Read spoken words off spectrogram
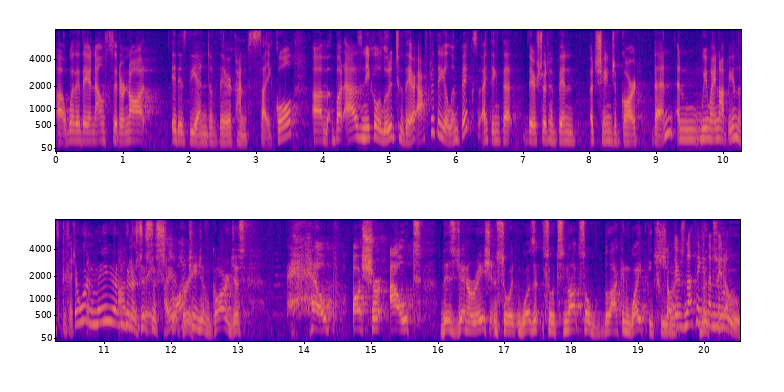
Uh, whether they announced it or not, it is the end of their kind of cycle. Um, but as Nico alluded to there, after the Olympics, I think that there should have been a change of guard then, and we might not be in this position. It wouldn't maybe not even just a strong change of guard, just help usher out this generation so it wasn't so it's not so black and white between sure. there's nothing the in the two, middle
